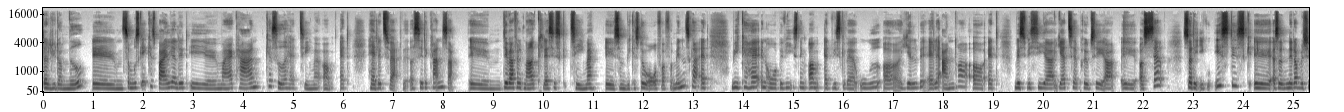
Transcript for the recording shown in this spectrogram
der lytter med, øhm, som måske kan spejle jer lidt i øh, mig og Karen, kan sidde og have et tema om at have lidt svært ved at sætte grænser. Øh, det er i hvert fald et meget klassisk tema, øh, som vi kan stå overfor for mennesker, at vi kan have en overbevisning om, at vi skal være ude og hjælpe alle andre, og at hvis vi siger ja til at prioritere øh, os selv, så er det egoistisk. Øh, altså netop hvis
